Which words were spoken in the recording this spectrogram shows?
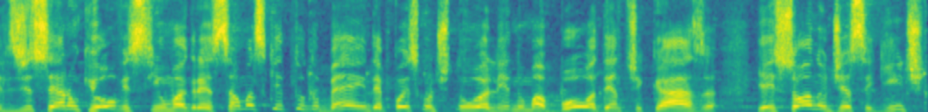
Eles disseram que houve sim uma agressão, mas que tudo bem, depois continua ali numa boa dentro de casa. E aí só no dia seguinte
